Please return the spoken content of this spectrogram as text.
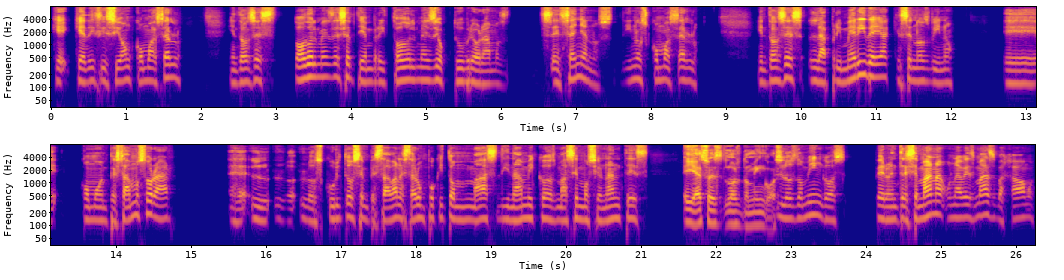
qué, qué decisión, cómo hacerlo. Entonces, todo el mes de septiembre y todo el mes de octubre oramos. Enséñanos, dinos cómo hacerlo. Entonces, la primera idea que se nos vino, eh, como empezamos a orar, eh, lo- lo- los cultos empezaban a estar un poquito más dinámicos, más emocionantes Y eso es los domingos. los domingos, pero entre semana, una vez más, bajábamos.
